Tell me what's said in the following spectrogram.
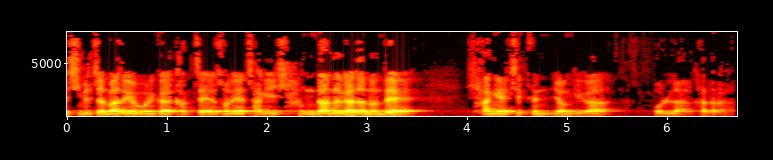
그 11절 마지막에 보니까 각자의 손에 자기 향단을 가졌는데 향에 짙은 연기가 올라가더라.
